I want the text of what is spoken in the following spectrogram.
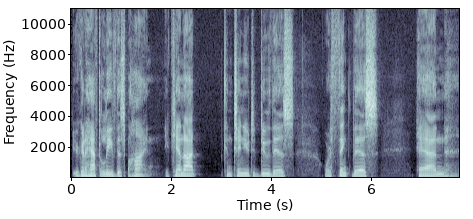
You're going to have to leave this behind. You cannot continue to do this or think this and,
